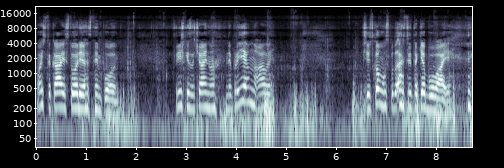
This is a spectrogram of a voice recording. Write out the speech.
Ось така історія з тим полем. Трішки, звичайно, неприємно, але в сільському господарстві таке буває.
